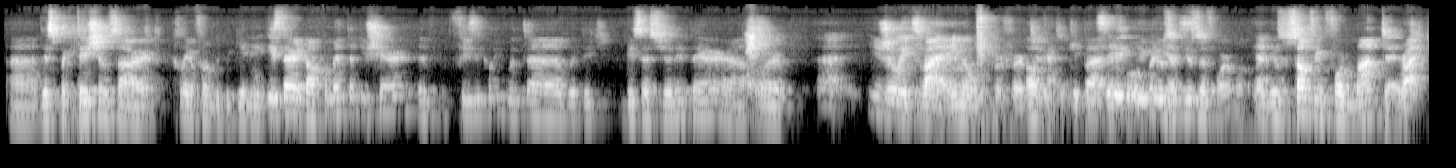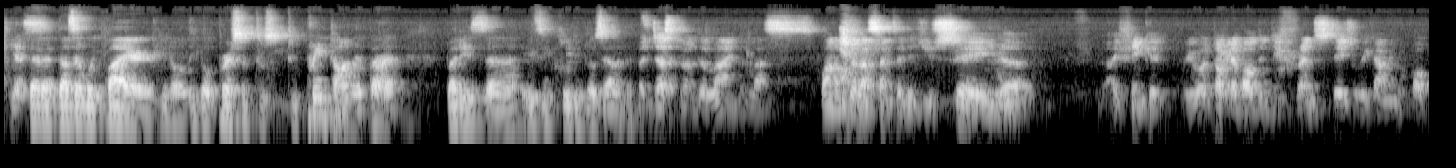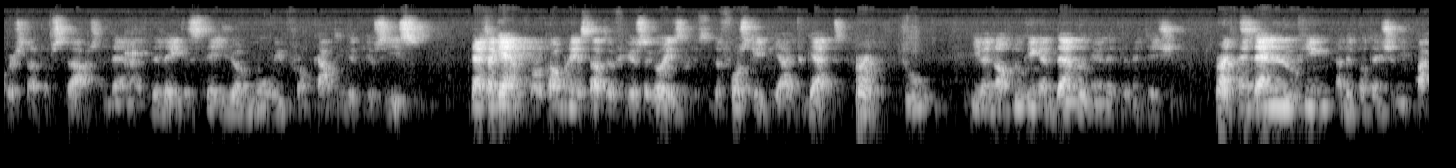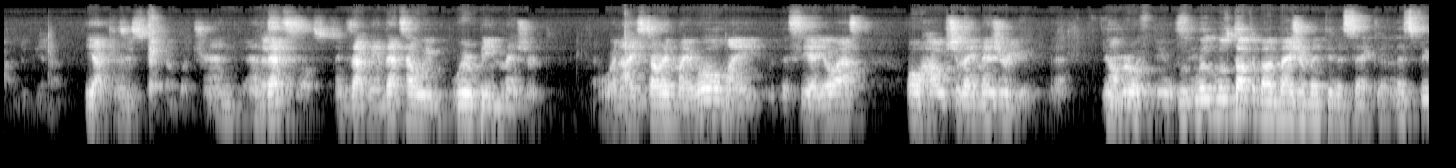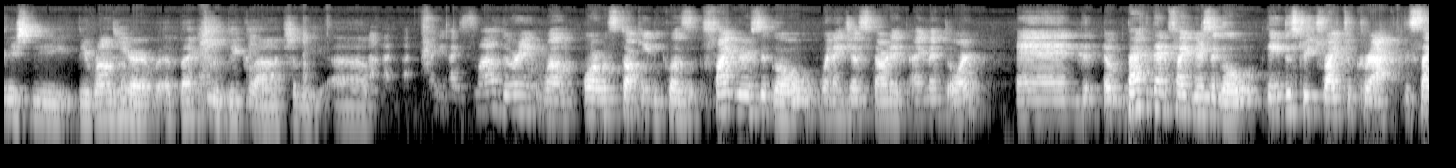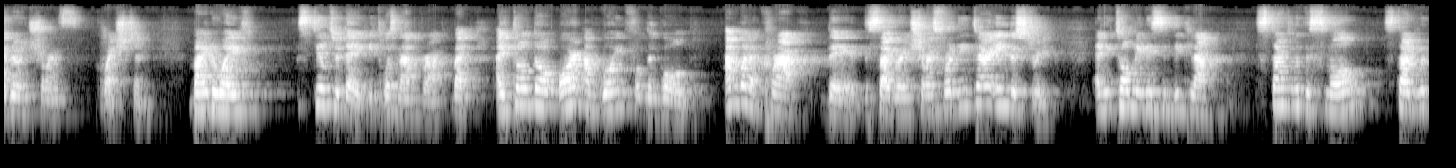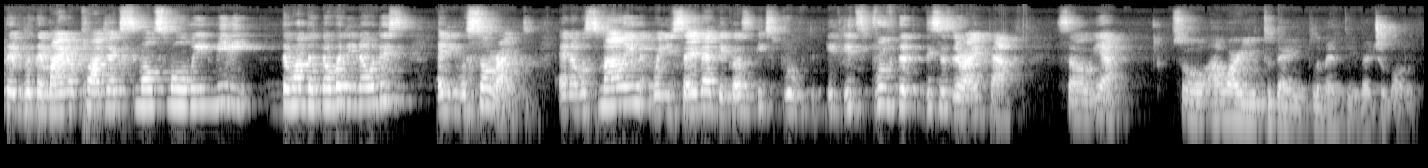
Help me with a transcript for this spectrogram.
Uh, the expectations are clear from the beginning. Is there a document that you share uh, physically with uh, with the business unit there, uh, or Uh, usually it's via email, we prefer to, okay? to keep but it simple. you but use yes. a user formal, Yeah. use something formatted Right, yes. that it doesn't require you know a legal person to, to print on it, but but is uh, is including those elements. But just to underline the last, one of the last sentences you said, uh, I think it, we were talking about the different stages of becoming a proper startup stars, and then at the latest stage, you are moving from counting the POCs. That again, for a company that started a few years ago, is, is the first KPI to get. Right. To even not looking at them, looking at the implementation, Right. and then looking at the potential impact on the P&L. Yeah, This is step number three. And- Yeah, and the that's- exactly. And that's how we, we're being measured. When I started my role, my the CIO asked, oh, how should I measure you? Yeah, Number of We'll, we'll, we'll talk about measurement in a second. Let's finish the, the round here. Uh, Back to Dikla, actually. Um, I, I smiled during while Or was talking because five years ago, when I just started, I met Or. And uh, back then, five years ago, the industry tried to crack the cyber insurance question. By the way, still today, it was not cracked. But I told them, Or, I'm going for the gold. I'm going to crack the, the cyber insurance for the entire industry. And he told me, listen, Dikla, Start with the small, start with the with the minor projects, small, small win, really the one that nobody noticed, and it was so right. And I was smiling when you say that because it's proved it, it's proved that this is the right path. So yeah. So how are you today implementing venture model?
